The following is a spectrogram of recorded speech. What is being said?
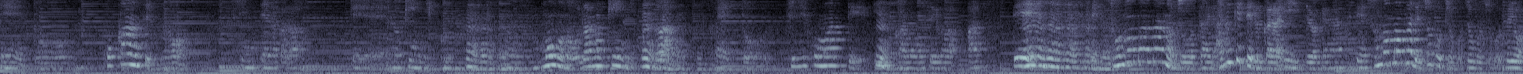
えーと、股関節の進展だから、えー、の筋肉、うん、ももの裏の筋肉が、えーと縮こまっている可能性があって、でそのままの状態で歩けてるからいいってわけじゃなくてそのままでちょこちょこちょこちょこで要は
